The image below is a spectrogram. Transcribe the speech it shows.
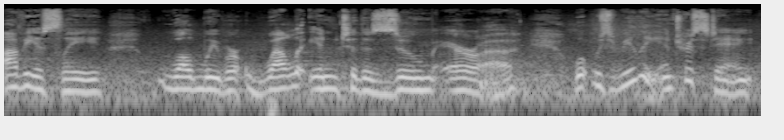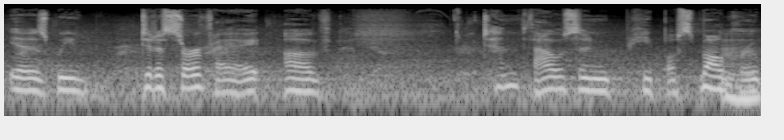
obviously, while we were well into the Zoom era, what was really interesting is we did a survey of 10,000 people, small mm-hmm. group,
